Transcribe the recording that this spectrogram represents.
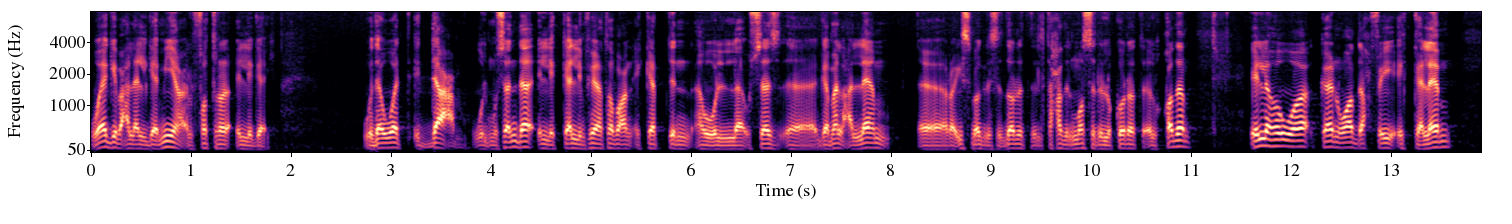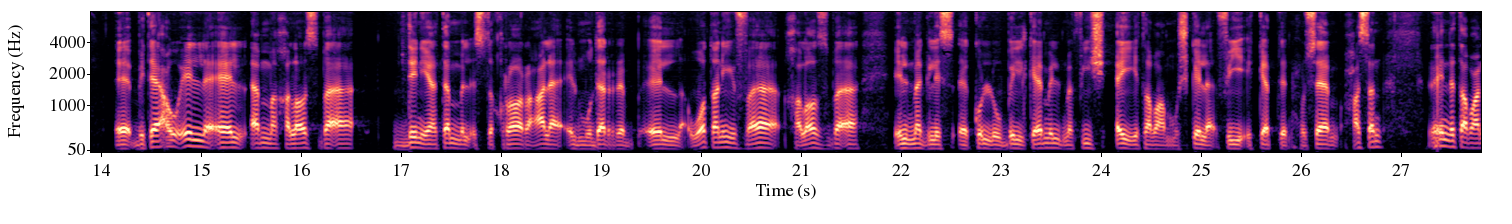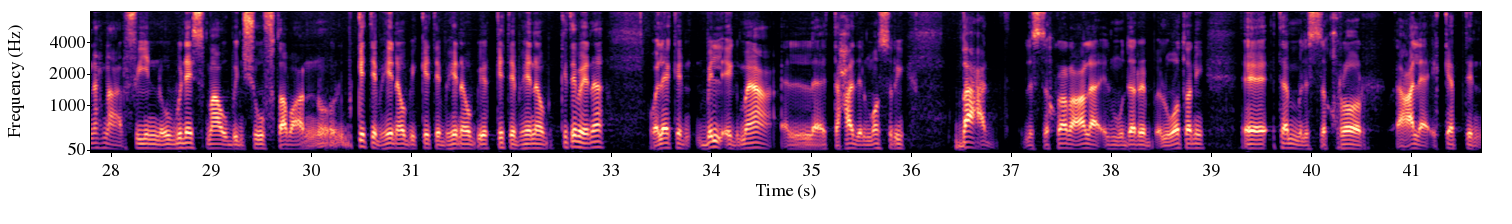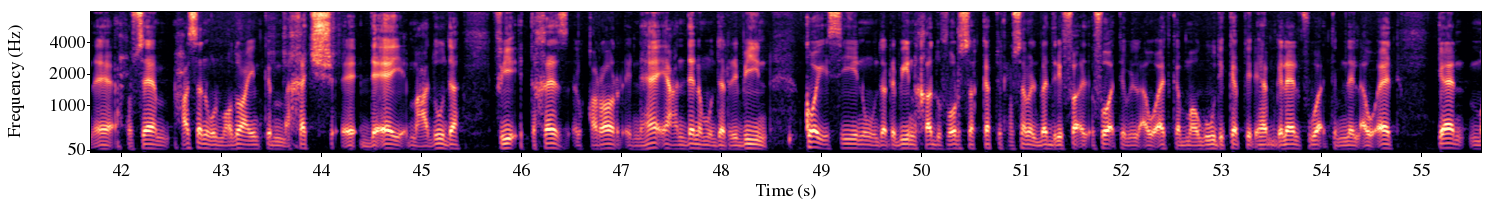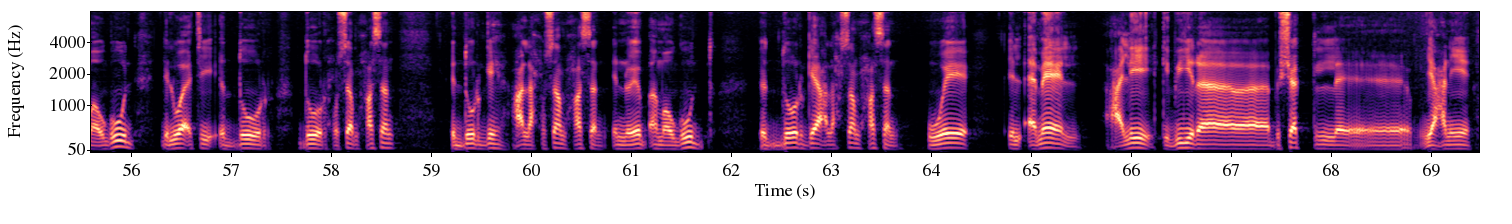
واجب على الجميع الفترة اللي جاية. ودوت الدعم والمساندة اللي اتكلم فيها طبعا الكابتن أو الأستاذ آه، جمال علام آه، رئيس مجلس إدارة الاتحاد المصري لكرة القدم اللي هو كان واضح في الكلام آه، بتاعه اللي قال أما خلاص بقى الدنيا تم الاستقرار على المدرب الوطني فخلاص بقى المجلس كله بالكامل مفيش أي طبعا مشكلة في الكابتن حسام حسن. لأن طبعا إحنا عارفين وبنسمع وبنشوف طبعا بيتكتب هنا وبيتكتب هنا وبيتكتب هنا وبيتكتب هنا ولكن بالإجماع الاتحاد المصري بعد الاستقرار على المدرب الوطني آه، تم الاستقرار على الكابتن آه، حسام حسن والموضوع يمكن ما خدش آه، دقائق معدودة في اتخاذ القرار النهائي. عندنا مدربين كويسين ومدربين خدوا فرصة. الكابتن حسام البدري في وقت من الأوقات كان موجود الكابتن إيهاب جلال في وقت من الأوقات كان موجود دلوقتي الدور دور حسام حسن. الدور جه على حسام حسن إنه يبقى موجود. الدور جه على حسام حسن والأمال عليه كبيرة بشكل يعني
